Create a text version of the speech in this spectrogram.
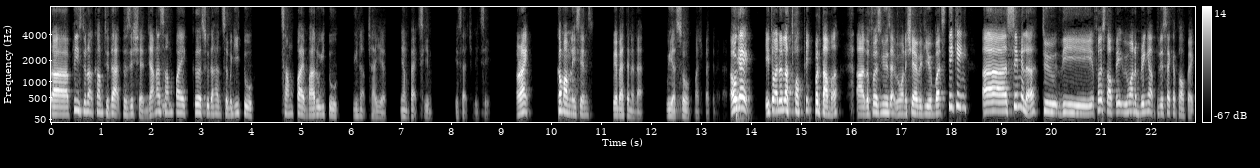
uh, please do not come to that position. Jangan sampai kesudahan sebegitu sampai baru itu you nak percaya yang vaksin is actually safe. Alright? Come on Malaysians. We are better than that. We are so much better than that. Okay. Itu adalah topik pertama, uh, the first news that we want to share with you. But sticking uh, similar to the first topic, we want to bring up to the second topic.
